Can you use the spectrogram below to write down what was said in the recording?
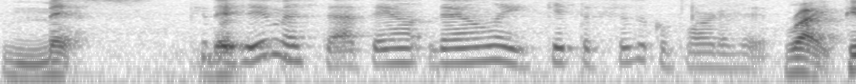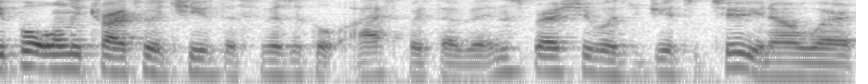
miss. People They- do miss that. They they only get the physical part of it. Right. People only try to achieve the physical aspect of it, and especially with jiu-jitsu too, you know, where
